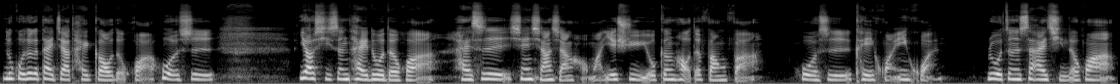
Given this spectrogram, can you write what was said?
如果这个代价太高的话，或者是。要牺牲太多的话，还是先想想好吗？也许有更好的方法，或者是可以缓一缓。如果真的是爱情的话，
